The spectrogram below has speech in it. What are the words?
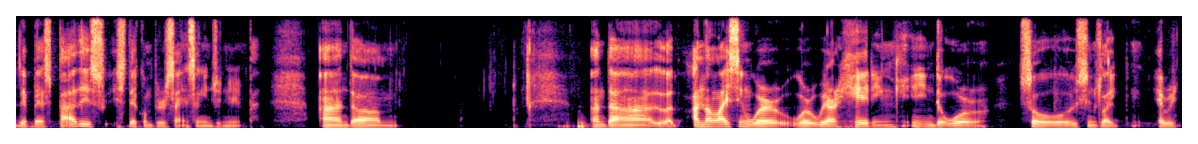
the best path is, is the computer science and engineering path, and um, and uh, analyzing where where we are heading in the world. So it seems like every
